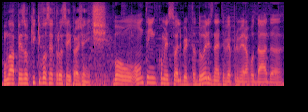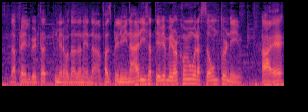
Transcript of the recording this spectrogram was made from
Vamos lá, Peso, o que, que você trouxe aí pra gente? Bom, ontem começou a Libertadores, né? Teve a primeira rodada da pré-liberta, primeira rodada, né, da fase preliminar e já teve a melhor comemoração do torneio. Ah, é?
